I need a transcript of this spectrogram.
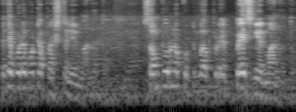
त्याच्या पुढे मोठा प्रश्न निर्माण होतो. संपूर्ण कुटुंबापुढे पेच निर्माण होतो.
